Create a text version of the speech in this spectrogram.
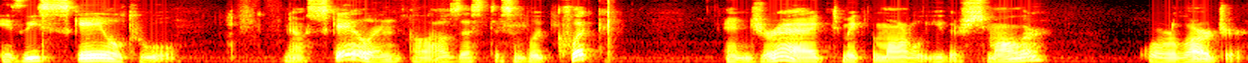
is the scale tool. Now scaling allows us to simply click and drag to make the model either smaller or larger.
